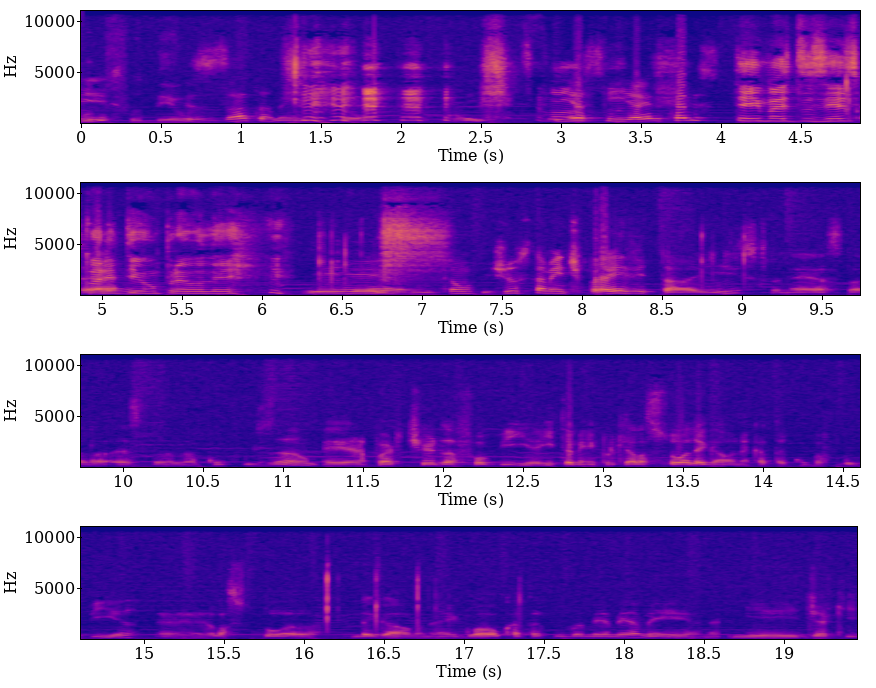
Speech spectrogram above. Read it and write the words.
putz, Isso. fudeu. Exatamente. é. Aí- fala, e assim, aí aquela Tem mais 241 pra eu ler. Isso. Então, justamente para evitar isso, né, essa, essa confusão, é, a partir da fobia e também porque ela soa legal, né, Catacumba Fobia, é, ela soa legal, né, igual Catacumba 666, né. E de, aqui,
